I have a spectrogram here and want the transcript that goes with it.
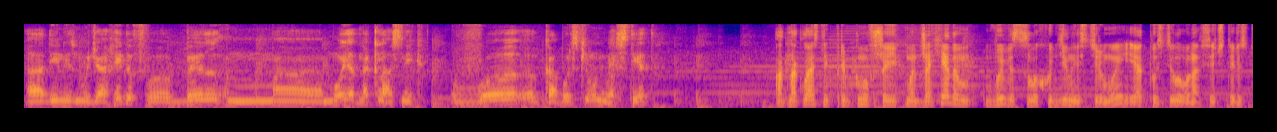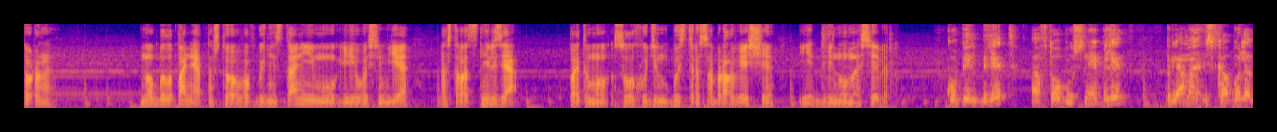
один из муджахидов был мой одноклассник в Кабульский университет. Одноклассник, примкнувший к маджахедам, вывез Салахуддина из тюрьмы и отпустил его на все четыре стороны. Но было понятно, что в Афганистане ему и его семье оставаться нельзя, Поэтому Салахудин быстро собрал вещи и двинул на север. Купил билет, автобусный билет, прямо из Кабула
